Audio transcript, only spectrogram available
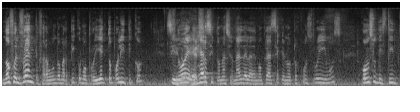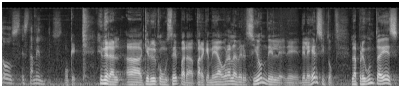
no fue el Frente Farabundo Martí como proyecto político, sino, el ejército. Nacional de la Democracia que nosotros construimos con sus distintos estamentos. Ok. General, ah, quiero ir con usted para, para, que me dé ahora la versión del, ejército. La pregunta es,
